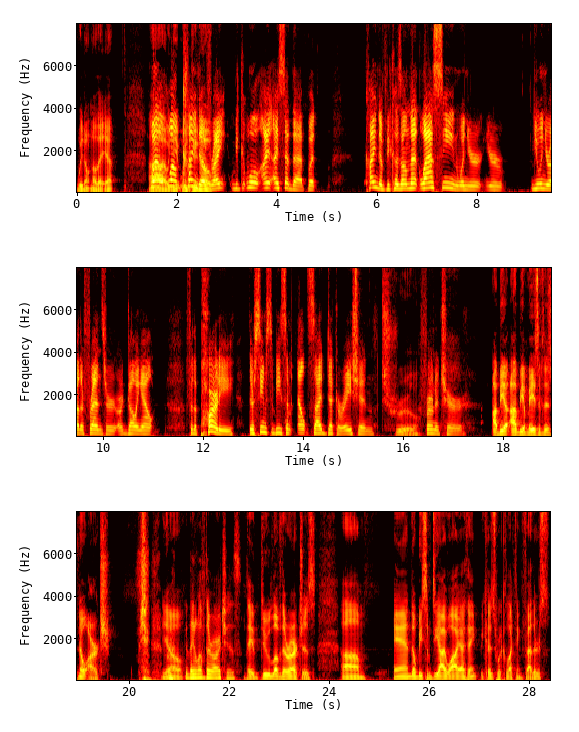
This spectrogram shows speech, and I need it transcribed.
we don't know that yet. Well, Uh, well, you- we kind know- of, right? Because well, I I said that, but kind of because on that last scene when you're you're you and your other friends are are going out for the party, there seems to be some outside decoration, True. furniture. I'll be I'll be amazed if there's no arch. You know, They love their arches. they do love their arches. Um, and there'll be some DIY, I think, because we're collecting feathers.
